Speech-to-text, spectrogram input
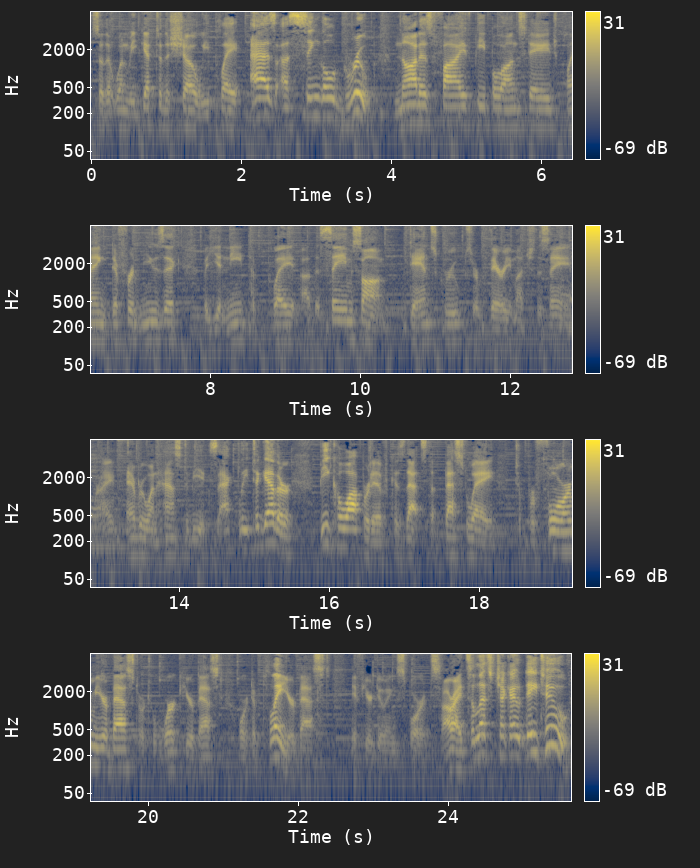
so that when we get to the show, we play as a single group, not as five people on stage playing different music, but you need to play uh, the same song dance groups are very much the same, right? Everyone has to be exactly together. Be cooperative because that's the best way to perform your best or to work your best or to play your best if you're doing sports. All right, so let's check out day two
